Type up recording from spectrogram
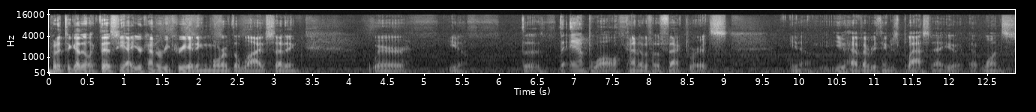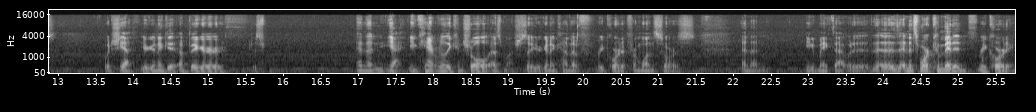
put it together like this, yeah, you're kind of recreating more of the live setting, where you know the the amp wall kind of effect, where it's you know you have everything just blasting at you at once which yeah you're gonna get a bigger just and then yeah you can't really control as much so you're gonna kind of record it from one source and then you make that what it is and it's more committed recording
